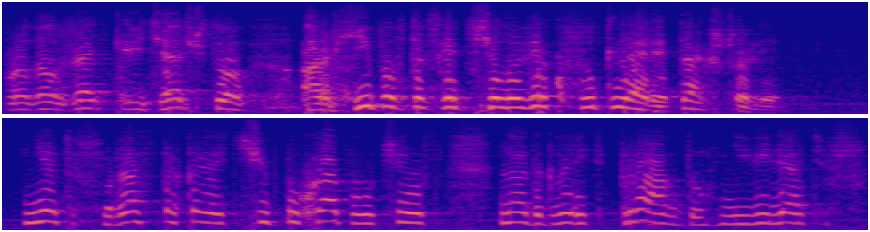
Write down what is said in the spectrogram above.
продолжать кричать, что Архипов, так сказать, человек в футляре, так что ли? Нет уж, раз такая чепуха получилась, надо говорить правду, не вилять уж.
